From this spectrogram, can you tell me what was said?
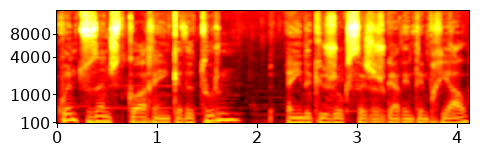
quantos anos decorrem em cada turno, ainda que o jogo seja jogado em tempo real,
